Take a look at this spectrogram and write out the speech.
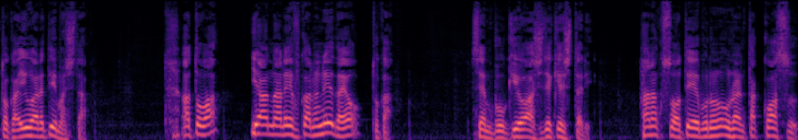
とか言われていました。あとは、いや、なれふかなねえだよ。とか。扇風機を足で消したり、鼻くそをテーブルの裏にタッコわす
